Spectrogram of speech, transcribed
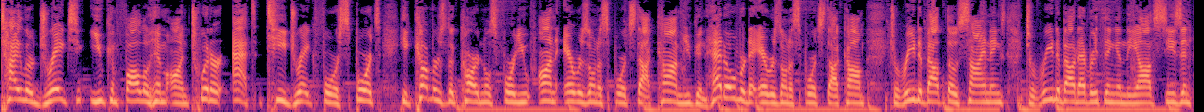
Tyler Drake, you can follow him on Twitter at tdrake4sports. He covers the Cardinals for you on arizonasports.com. You can head over to arizonasports.com to read about those signings, to read about everything in the offseason.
